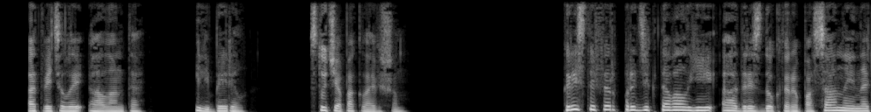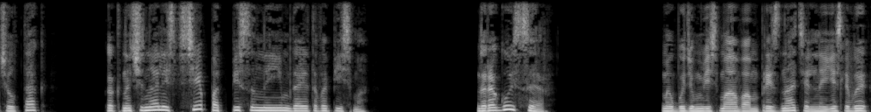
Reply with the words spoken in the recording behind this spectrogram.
— ответила Аланта, или Берил, стуча по клавишам. Кристофер продиктовал ей адрес доктора Пассана и начал так, как начинались все подписанные им до этого письма. «Дорогой сэр, мы будем весьма вам признательны, если вы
